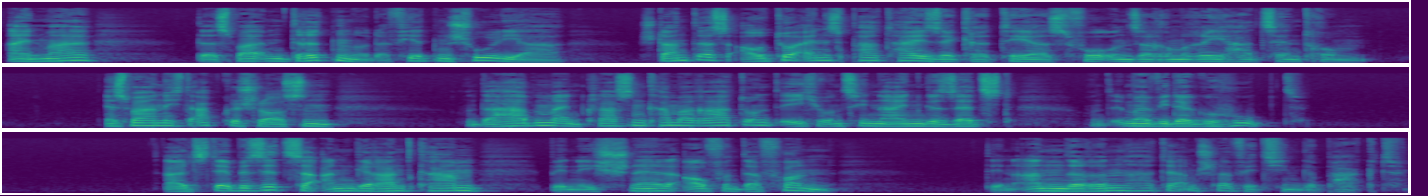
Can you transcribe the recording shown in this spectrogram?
Einmal, das war im dritten oder vierten Schuljahr, stand das Auto eines Parteisekretärs vor unserem Reha-Zentrum. Es war nicht abgeschlossen, und da haben ein Klassenkamerad und ich uns hineingesetzt und immer wieder gehupt. Als der Besitzer angerannt kam, bin ich schnell auf und davon. Den anderen hat er am Schlafittchen gepackt.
